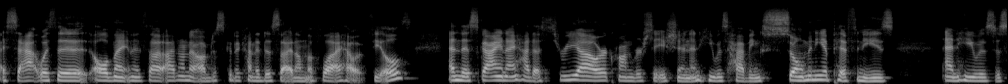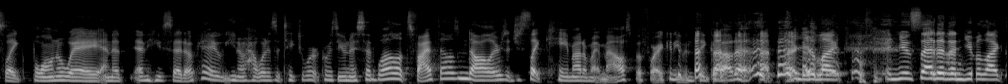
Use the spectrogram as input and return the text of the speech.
I sat with it all night and I thought, I don't know, I'm just going to kind of decide on the fly how it feels. And this guy and I had a three hour conversation and he was having so many epiphanies and he was just like blown away and and he said okay you know how what does it take to work with you and i said well it's $5000 it just like came out of my mouth before i could even think about it and you're like and you said it and you were like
